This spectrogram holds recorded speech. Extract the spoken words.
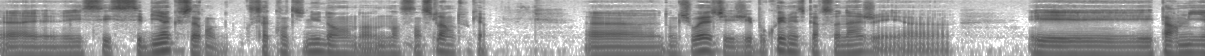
Euh, et c'est bien que ça, que ça continue dans, dans, dans ce sens-là en tout cas. Euh, donc ouais, j'ai j'ai beaucoup aimé ce personnage et, et, et parmi,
